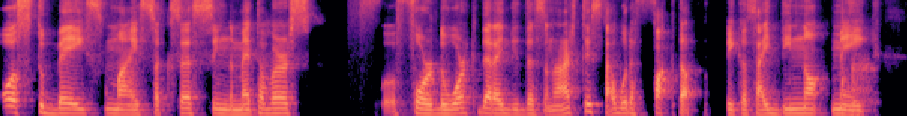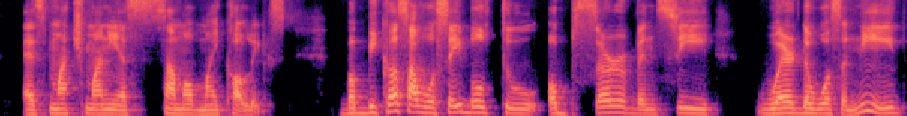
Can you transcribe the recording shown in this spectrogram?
was to base my success in the metaverse for the work that i did as an artist i would have fucked up because i did not make as much money as some of my colleagues but because I was able to observe and see where there was a need,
